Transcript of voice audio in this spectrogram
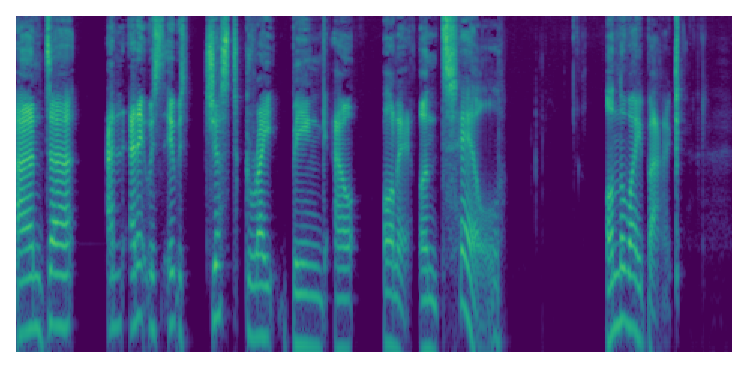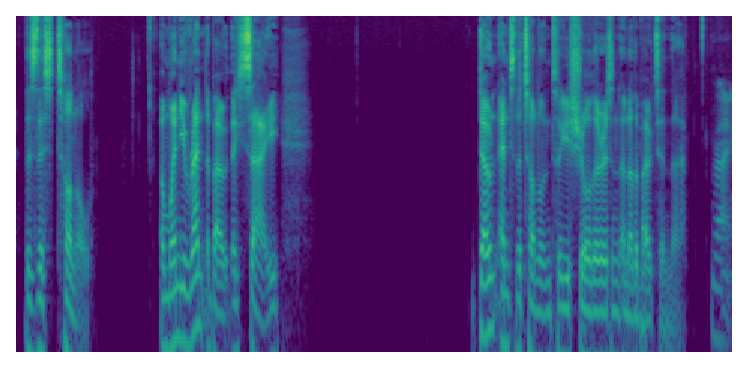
And uh, and and it was it was just great being out on it until on the way back. There's this tunnel, and when you rent the boat, they say don't enter the tunnel until you're sure there isn't another boat in there. Right.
